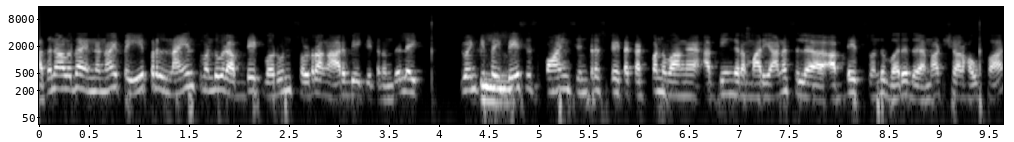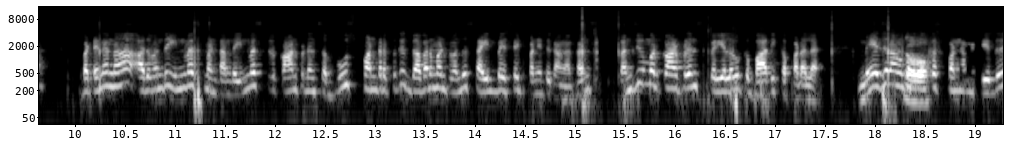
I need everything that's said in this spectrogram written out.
அதனாலதான் என்னன்னா இப்ப ஏப்ரல் நைன்த் வந்து ஒரு அப்டேட் வரும்னு சொல்றாங்க ஆர்பிஐ கிட்ட இருந்து. Like twenty five. Basis points interest ரேட்டை கட் பண்ணுவாங்க அப்படிங்கிற மாதிரியான சில அப்டேட்ஸ் வந்து வருது. I'm not sure how far but என்னன்னா அது வந்து இன்வெஸ்ட்மெண்ட் அந்த இன்வெஸ்டர் கான்பிடன்ஸை பூஸ்ட் பண்றதுக்கு கவர்மெண்ட் வந்து சைட் பை சைட் பண்ணிட்டு இருக்காங்க கன்சியூமர் கான்பிடன்ஸ் பெரிய அளவுக்கு பாதிக்கப்படல. மேஜரா அவங்க. ஃபோக்கஸ் பண்ண வேண்டியது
